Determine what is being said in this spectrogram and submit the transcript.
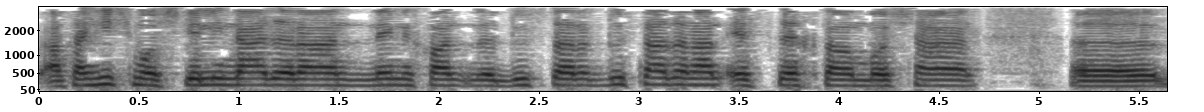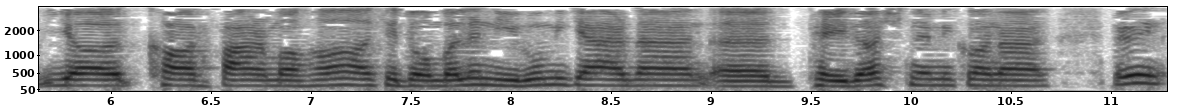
اصلا هیچ مشکلی ندارن نمی‌خوان دوست, دوست ندارن استخدام باشن یا کارفرماها که دنبال نیرو میگردن پیداش نمی‌کنن. ببین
